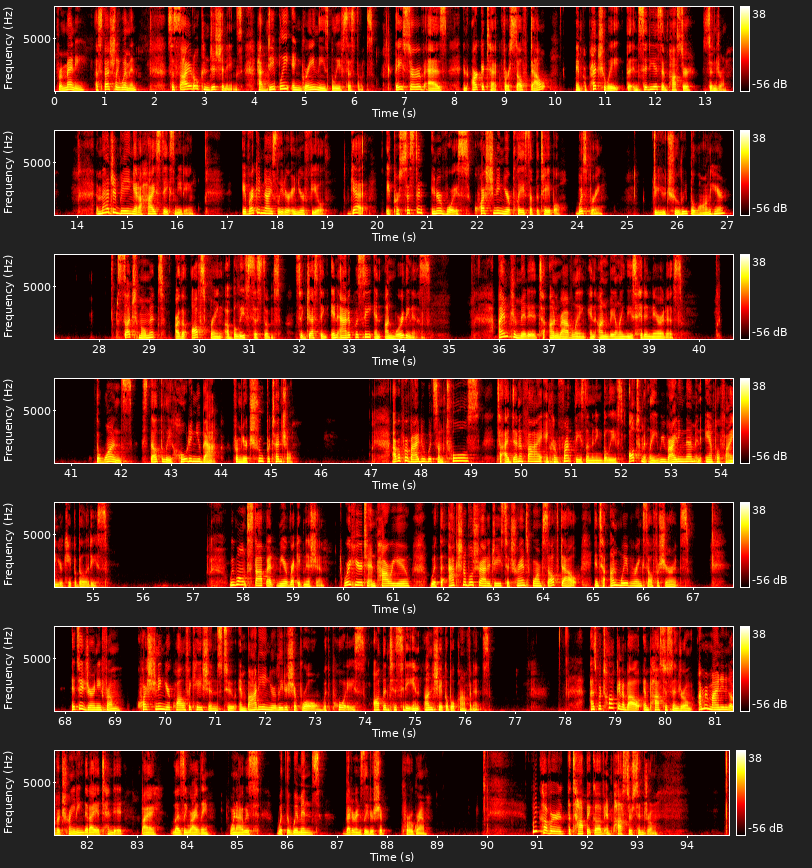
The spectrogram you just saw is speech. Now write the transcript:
For many, especially women, societal conditionings have deeply ingrained these belief systems. They serve as an architect for self doubt and perpetuate the insidious imposter syndrome. Imagine being at a high stakes meeting, a recognized leader in your field, Get a persistent inner voice questioning your place at the table, whispering, Do you truly belong here? Such moments are the offspring of belief systems suggesting inadequacy and unworthiness. I am committed to unraveling and unveiling these hidden narratives. The ones stealthily holding you back from your true potential. I will provide you with some tools to identify and confront these limiting beliefs, ultimately rewriting them and amplifying your capabilities. We won't stop at mere recognition. We're here to empower you with the actionable strategies to transform self doubt into unwavering self assurance. It's a journey from questioning your qualifications to embodying your leadership role with poise, authenticity, and unshakable confidence. As we're talking about imposter syndrome, I'm reminded of a training that I attended by Leslie Riley when I was with the Women's Veterans Leadership Program. We covered the topic of imposter syndrome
